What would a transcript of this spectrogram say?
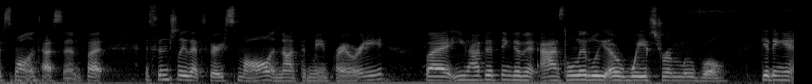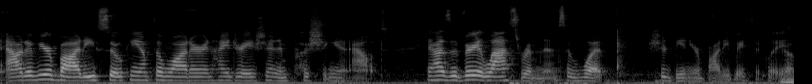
small intestine, but essentially that's very small and not the main priority. But you have to think of it as literally a waste removal, getting it out of your body, soaking up the water and hydration and pushing it out. It has the very last remnants of what should be in your body, basically. Yeah.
